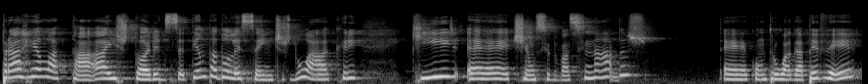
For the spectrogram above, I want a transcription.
para relatar a história de 70 adolescentes do Acre que é, tinham sido vacinadas é, contra o HPV,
